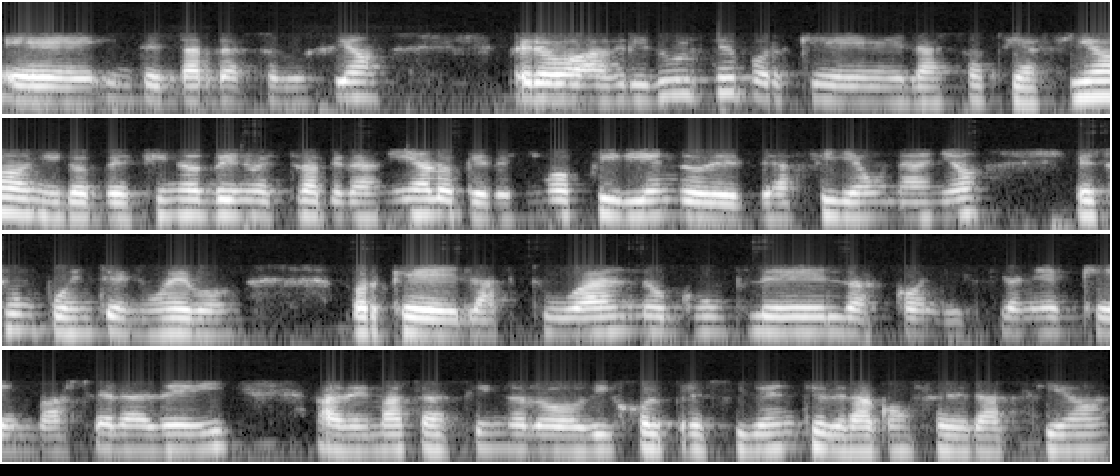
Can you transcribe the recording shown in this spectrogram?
eh, intentar dar solución, pero agridulce porque la asociación y los vecinos de nuestra pedanía lo que venimos pidiendo desde hace ya un año es un puente nuevo porque el actual no cumple las condiciones que en base a la ley, además así nos lo dijo el presidente de la Confederación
